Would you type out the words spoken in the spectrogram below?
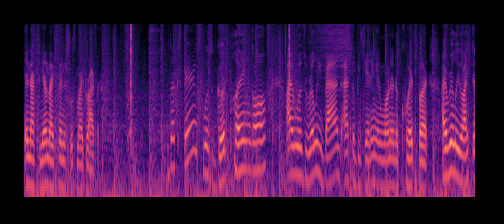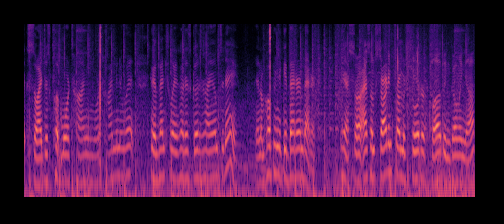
and at the end I finish with my driver. The experience was good playing golf. I was really bad at the beginning and wanted to quit, but I really liked it, so I just put more time and more time into it, and eventually I got as good as I am today. And I'm hoping to get better and better. Yeah, so as I'm starting from a shorter club and going up,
